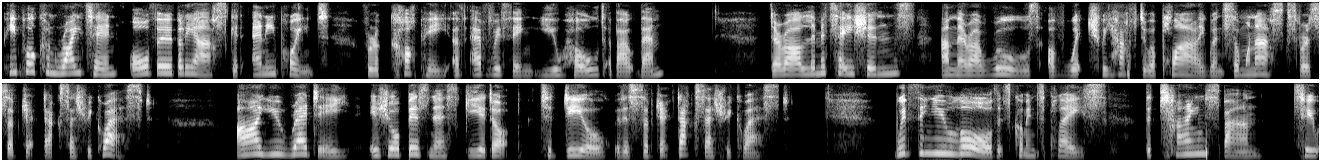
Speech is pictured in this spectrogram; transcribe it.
People can write in or verbally ask at any point for a copy of everything you hold about them. There are limitations and there are rules of which we have to apply when someone asks for a subject access request. Are you ready? Is your business geared up to deal with a subject access request? With the new law that's come into place, the time span to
